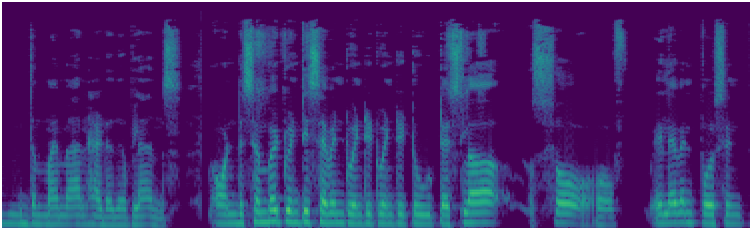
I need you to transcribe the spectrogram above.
The, my man had other plans. On December 27, 2022, Tesla saw 11%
